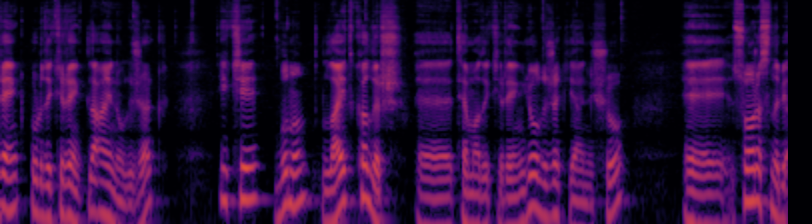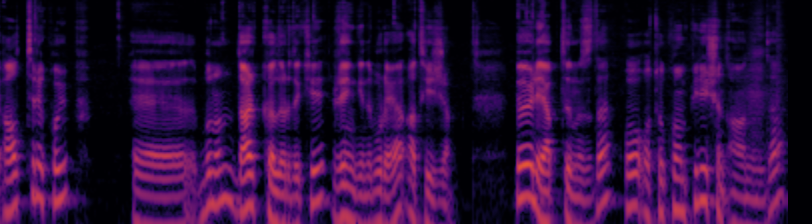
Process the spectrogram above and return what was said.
renk buradaki renkle aynı olacak. İki, bunun light color e, temadaki rengi olacak yani şu. E, sonrasında bir alt tire koyup e, bunun dark color'daki rengini buraya atayacağım. Böyle yaptığımızda o auto completion anında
